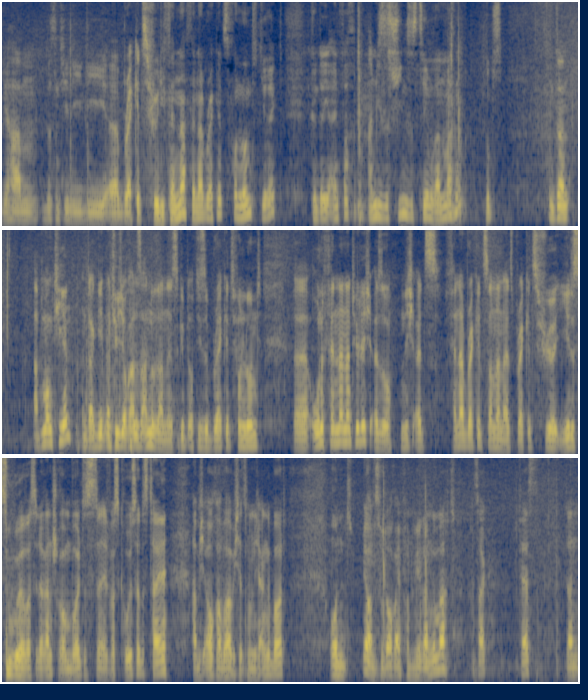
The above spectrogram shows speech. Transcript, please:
wir haben, das sind hier die, die äh, Brackets für die Fender, Fender Brackets von Lund direkt. Die könnt ihr hier einfach an dieses Schienensystem ranmachen. Ups. Und dann abmontieren. Und da geht natürlich auch alles andere ran. Es gibt auch diese Brackets von Lund äh, ohne Fender natürlich. Also nicht als Fender Brackets, sondern als Brackets für jedes Zubehör, was ihr da ranschrauben wollt. Das ist ein etwas größeres Teil. Habe ich auch, aber habe ich jetzt noch nicht angebaut. Und ja, das wird auch einfach von mir rangemacht. Zack, fest. Dann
